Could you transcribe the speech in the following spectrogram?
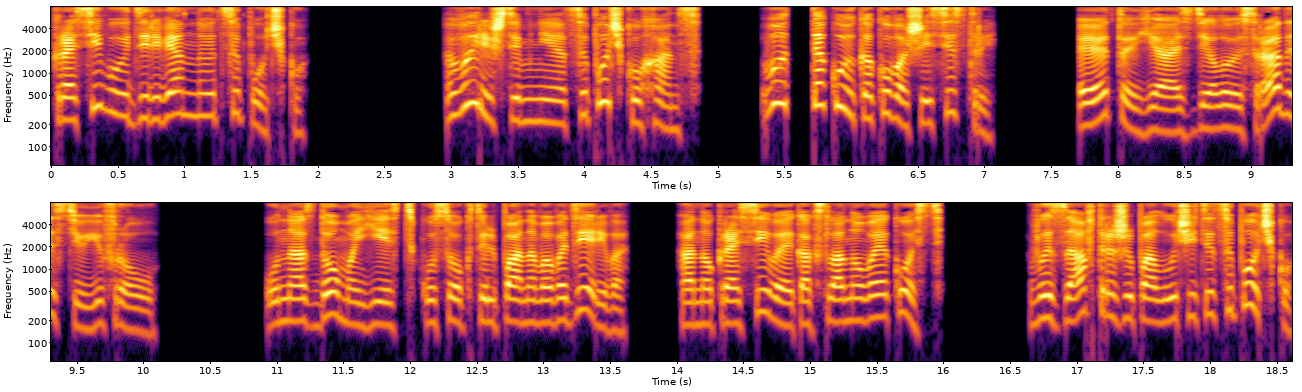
красивую деревянную цепочку. «Вырежьте мне цепочку, Ханс, вот такую, как у вашей сестры». «Это я сделаю с радостью, Ефроу. У нас дома есть кусок тюльпанового дерева, оно красивое, как слоновая кость. Вы завтра же получите цепочку».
